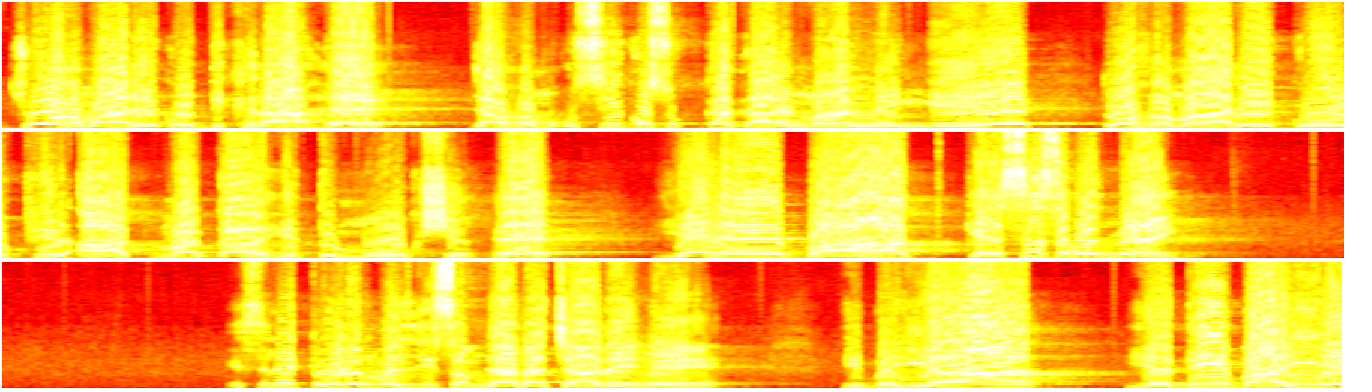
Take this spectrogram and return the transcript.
जो हमारे को दिख रहा है जब हम उसी को सुख का कारण मान लेंगे तो हमारे को फिर आत्मा का हित मोक्ष है। यह बात कैसे समझ में आएगी? इसलिए टोडलमल जी समझाना चाह रहे हैं कि भैया, यदि बाह्य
